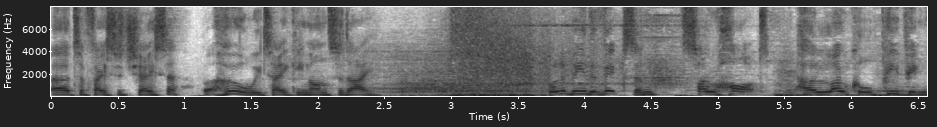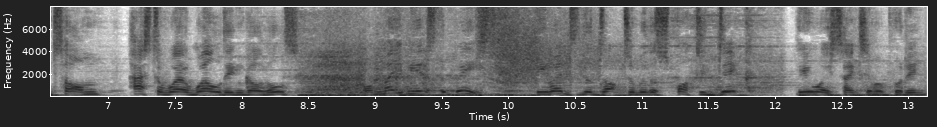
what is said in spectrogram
uh, to face a chaser. But who are we taking on today? Will it be the vixen, so hot her local peeping Tom has to wear welding goggles? Or maybe it's the beast. He went to the doctor with a spotted dick. He always takes him a pudding.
